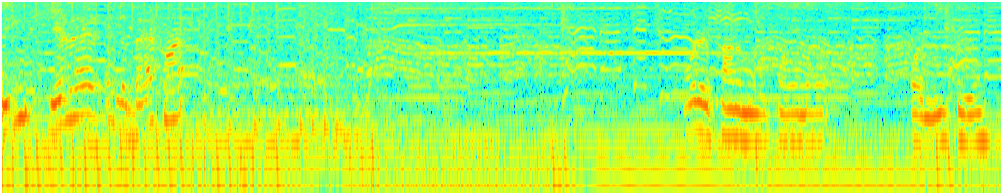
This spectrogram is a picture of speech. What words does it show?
Do you hear that in the background? Wonder if Kanami was playing that. Or Miku.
